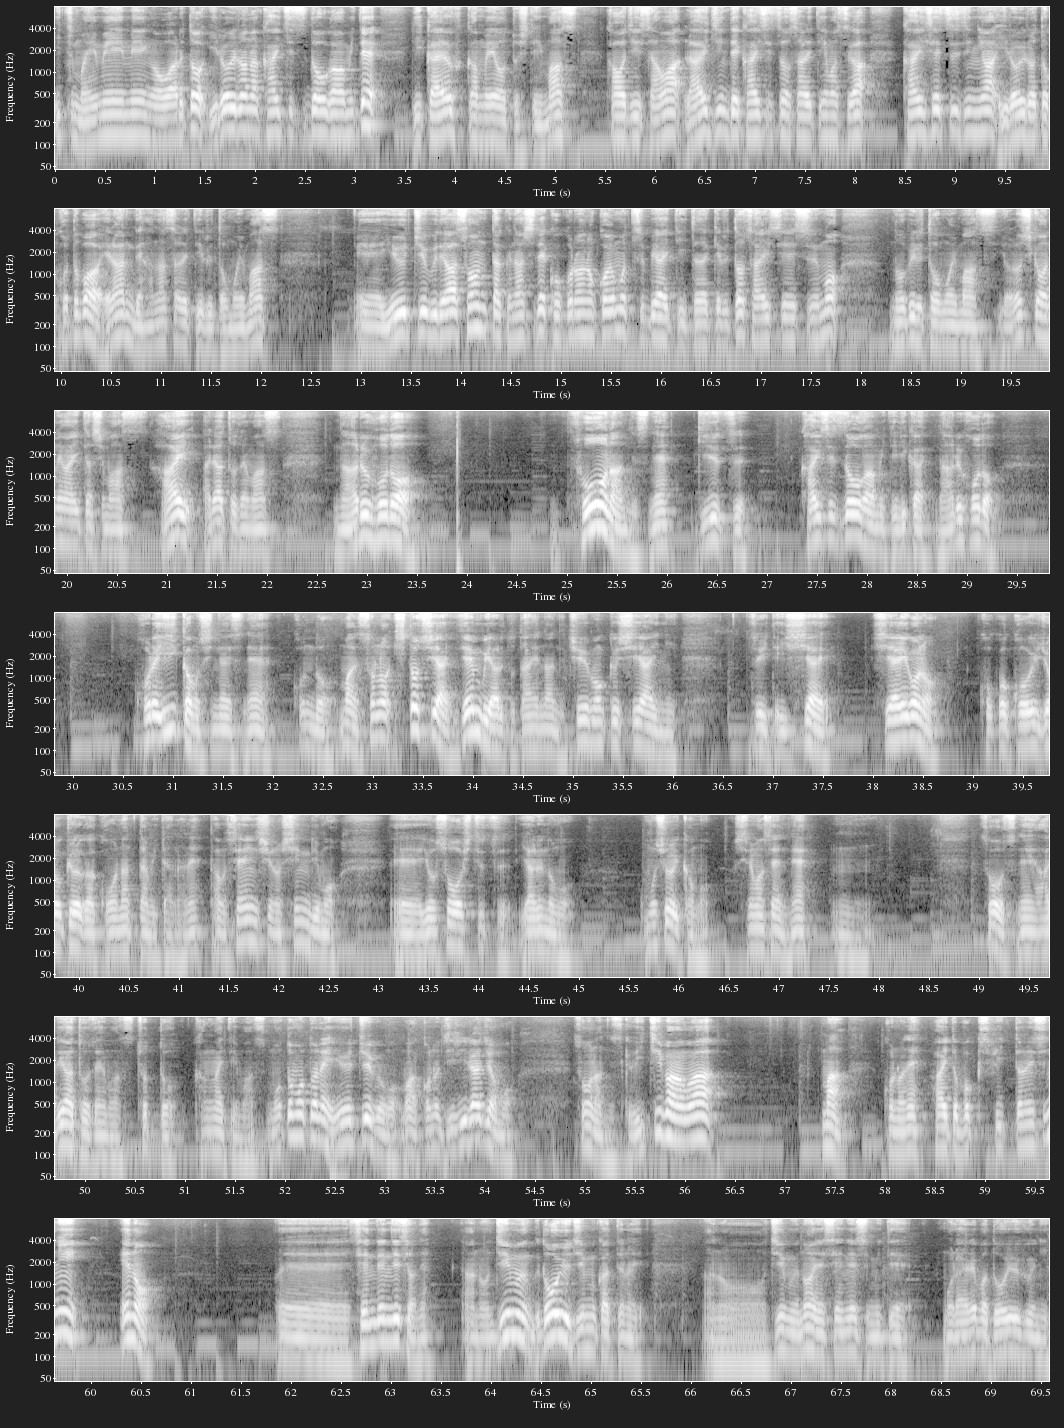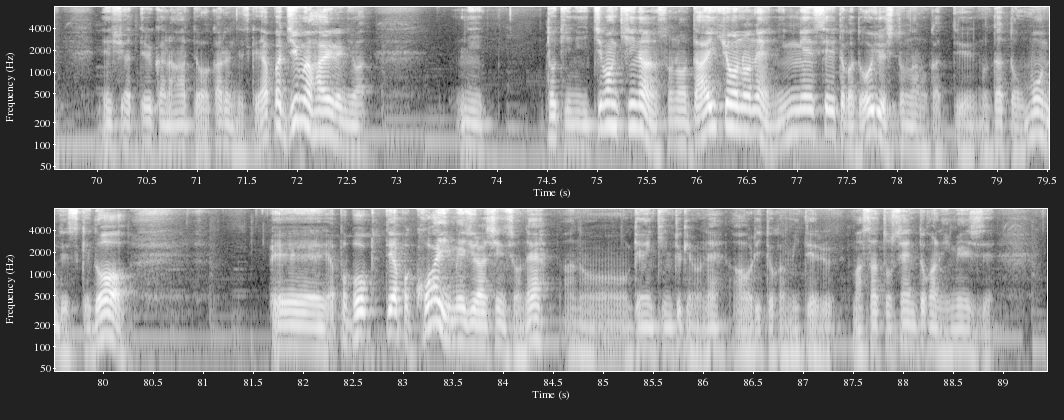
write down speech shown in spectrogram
いつも MMA が終わると色々な解説動画を見て理解を深めようとしています。川尻さんは雷神で解説をされていますが、解説時には色々と言葉を選んで話されていると思います。えー、YouTube では忖度なしで心の声もつぶやいていただけると再生数も伸びると思います。よろしくお願いいたします。はい、ありがとうございます。なるほど。そうなんですね。技術。解説動画を見て理解。なるほど。これいいかもしれないですね。今度、まあその1試合全部やると大変なんで、注目試合について1試合、試合後のこここういう状況がこうなったみたいなね、多分選手の心理も、えー、予想しつつやるのも面白いかもしれませんね。うん。そうですね。ありがとうございます。ちょっと考えています。もともとね、YouTube も、まあ、このジリラジオもそうなんですけど、一番は、まあ、このね、ファイトボックスフィットネスに、への、えー、宣伝ですよね。あの、ジム、どういうジムかっていうのは、あの、ジムの SNS 見てもらえればどういう風に練習やってるかなってわかるんですけど、やっぱジム入るには、に、時に一番気になるのはその代表のね、人間性とかどういう人なのかっていうのだと思うんですけど、えー、やっぱ僕ってやっぱ怖いイメージらしいんですよね。あの、現役の時のね、煽りとか見てる、正人戦とかのイメージで。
